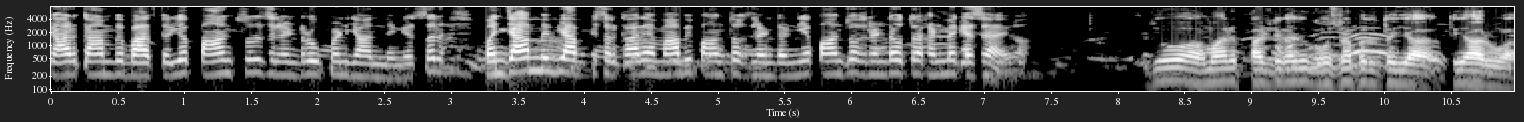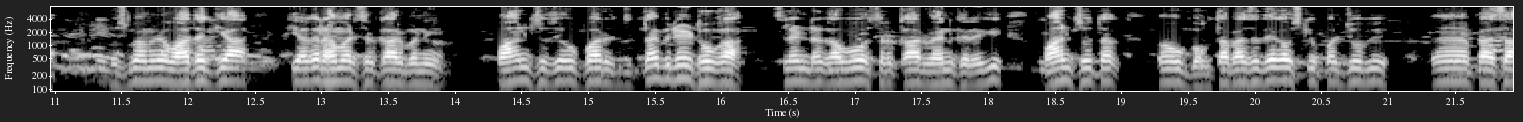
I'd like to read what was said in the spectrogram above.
चार काम पे बात करिए पाँच सौ सिलेंडर ऊपर जान देंगे। सर पंजाब में भी आपकी सरकार है वहाँ भी पाँच सौ सिलेंडर नहीं है। पाँच सौ सिलेंडर उत्तराखंड में कैसे आएगा? जो हमारे पार्टी का जो घोषणा पत्र तैयार तैयार हुआ उसमें हमने वादा किया कि अगर हमारी सरकार बनी पाँच सौ से ऊपर जितना भी रेट होगा सिलेंडर का वो सरकार वहन करेगी। पाँच सौ तक उपभोक्ता पैसा देगा उसके ऊपर जो भी पैसा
